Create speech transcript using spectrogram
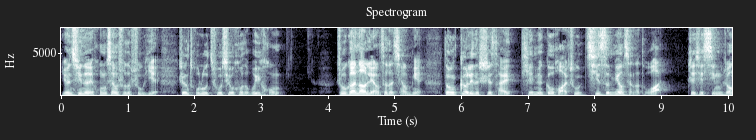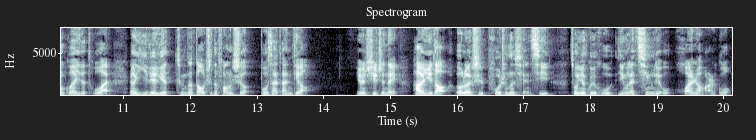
园区内红橡树的树叶正吐露初秋后的微红，主干道两侧的墙面都用各类的石材贴面构画出奇思妙想的图案。这些形状怪异的图案让一列列整当捯饬的房舍不再单调。园区之内还有一道鹅卵石铺成的浅溪，从雁归湖引来清流环绕而过。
